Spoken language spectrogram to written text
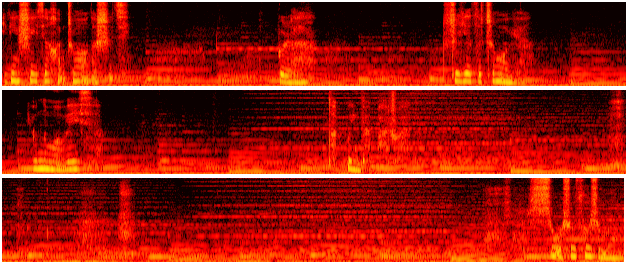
一定是一件很重要的事情，不然这叶子这么远，又那么危险，他不应该爬出来是我说错什么了吗？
